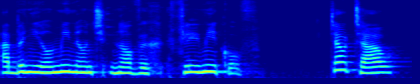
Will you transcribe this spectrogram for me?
aby nie ominąć nowych filmików. Ciao, ciao!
